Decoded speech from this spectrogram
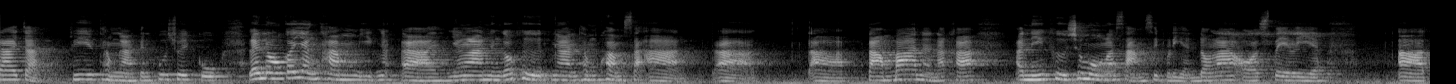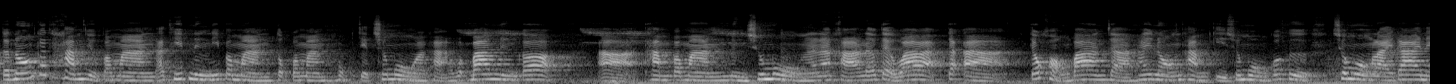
ได้จากที่ทำงานเป็นผู้ช่วยกุ๊ก และน้องก็ยังทำอีกอ่างานหนึ่งก็คืองานทำความสะอาดออตามบ้านน่ะนะคะ อันนี้คือชั่วโมงละ 30 เหรียญดอลลาร์ออสเตรเลีย แต่น้องก็ทำอยู่ประมาณอาทิตย์หนึ่งนี่ประมาณตกประมาณ 6-7 ชั่วโมงอะค่ะ บ้านหนึ่งก็อ่าทำประมาณ 1 ชั่วโมงนะคะ แล้วแต่ว่าจะเจ้าของบ้านจะให้น้องทำกี่ชั่วโมงก็คือชั่วโมงรายได้ใน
